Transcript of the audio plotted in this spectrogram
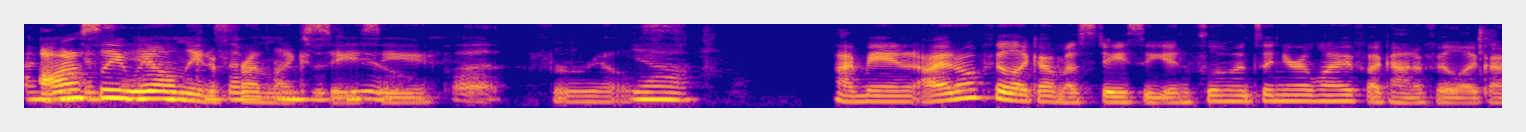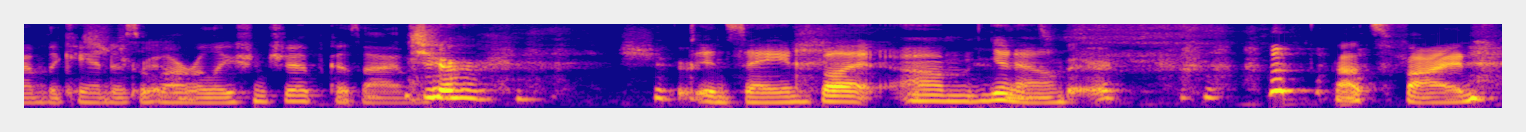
I I Honestly, we all need a friend like friends with you, Stacy. But For real. yeah, I mean, I don't feel like I'm a Stacy influence in your life. I kind of feel like I'm the Candace of our relationship because I'm sure, sure. insane. But um, you That's know, fair. that's fine.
